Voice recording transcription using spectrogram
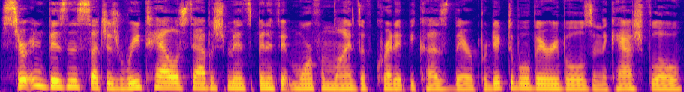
Certain business, such as retail establishments, benefit more from lines of credit because they're predictable variables in the cash flow.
